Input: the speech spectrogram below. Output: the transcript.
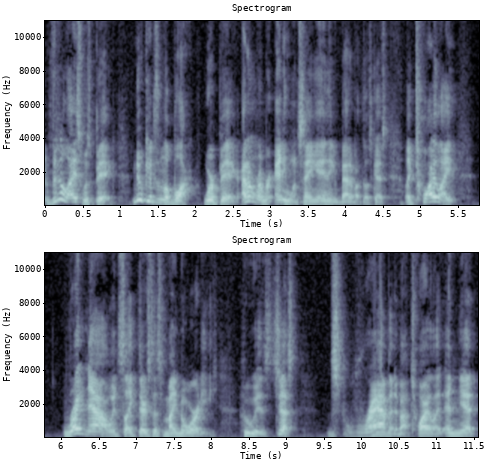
Vanilla Ice was big. New Kids on the Block were big. I don't remember anyone saying anything bad about those guys. Like Twilight, right now, it's like there's this minority who is just just rabid about Twilight, and yet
